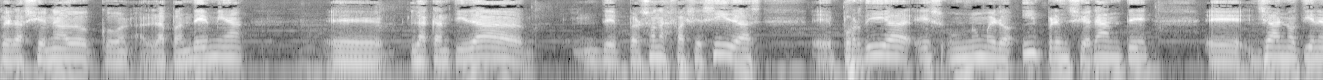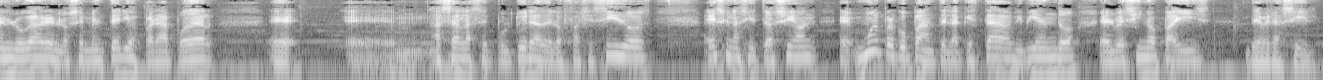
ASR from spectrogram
relacionado con la pandemia. La cantidad de personas fallecidas por día es un número impresionante. Ya no tienen lugar en los cementerios para poder eh, hacer la sepultura de los fallecidos. Es una situación eh, muy preocupante la que está viviendo el vecino país de Brasil.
